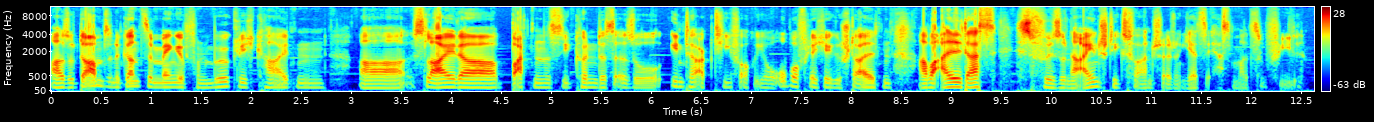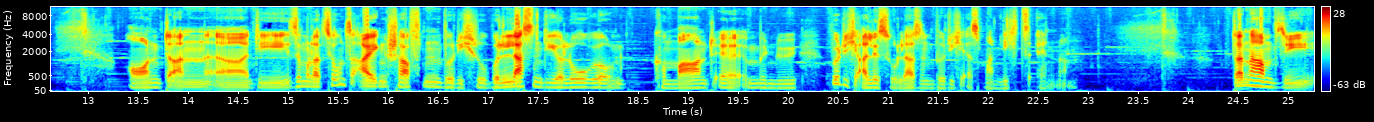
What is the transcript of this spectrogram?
Also da haben Sie eine ganze Menge von Möglichkeiten. Äh, Slider, Buttons, Sie können das also interaktiv auch Ihre Oberfläche gestalten. Aber all das ist für so eine Einstiegsveranstaltung jetzt erstmal zu viel. Und dann äh, die Simulationseigenschaften würde ich so belassen, Dialoge und Command äh, würde ich alles so lassen, würde ich erstmal nichts ändern. Dann haben Sie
